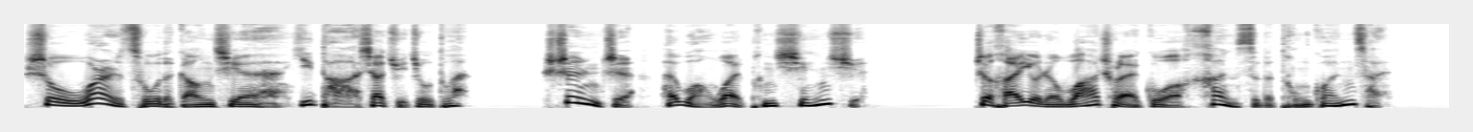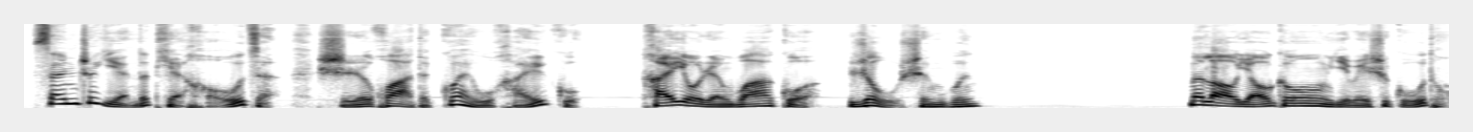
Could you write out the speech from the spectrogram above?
手腕粗的钢钎一打下去就断，甚至还往外喷鲜血。这还有人挖出来过焊死的铜棺材、三只眼的铁猴子、石化的怪物骸骨，还有人挖过肉身温。那老窑工以为是古董，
